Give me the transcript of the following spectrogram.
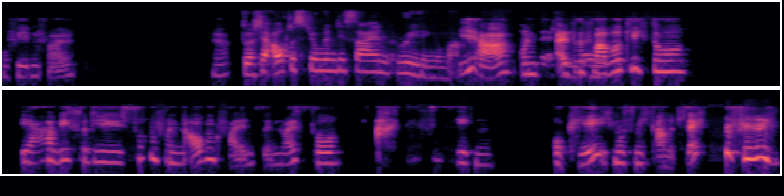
auf jeden Fall. Ja. Du hast ja auch das Human Design Reading gemacht. Ja, und also es war wirklich so, ja, wie so die Schuppen von den Augen gefallen sind, weißt du, so, ach, deswegen, okay, ich muss mich gar nicht schlecht fühlen,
